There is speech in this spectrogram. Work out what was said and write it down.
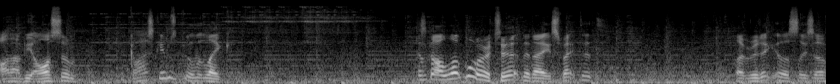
Oh, that'd be awesome. God, this game's like. It's got a lot more to it than I expected. Like, ridiculously so.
